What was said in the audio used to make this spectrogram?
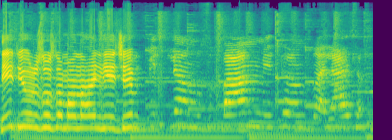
Ne diyoruz o zaman Alya'cığım? Videomuzu beğenmeyi, kanalımıza like.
